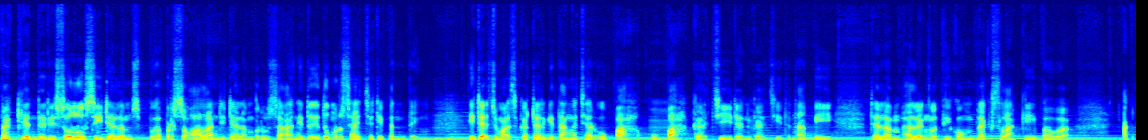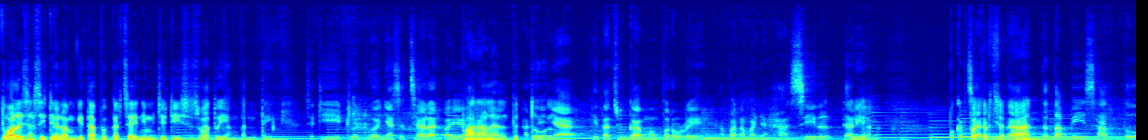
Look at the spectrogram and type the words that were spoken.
bagian dari solusi dalam sebuah persoalan di dalam perusahaan itu itu menurut saya jadi penting. Tidak cuma sekedar kita ngejar upah, upah, gaji dan gaji, tetapi dalam hal yang lebih kompleks lagi bahwa aktualisasi dalam kita bekerja ini menjadi sesuatu yang penting. Jadi dua-duanya sejalan Pak ya. Paralel betul. Artinya kita juga memperoleh apa namanya hasil dari Iya. Pekerjaan, Pekerjaan. kita, tetapi satu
